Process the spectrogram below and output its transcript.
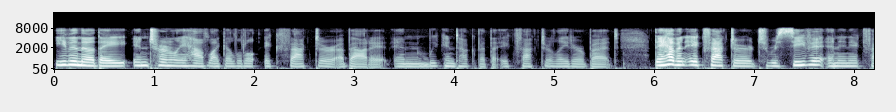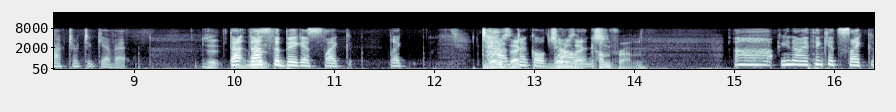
even though they internally have like a little ick factor about it. And we can talk about the ick factor later, but they have an ick factor to receive it and an ick factor to give it. It- That that's the biggest like like where does that- technical Where challenge. does that come from? Uh, you know, I think it's like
